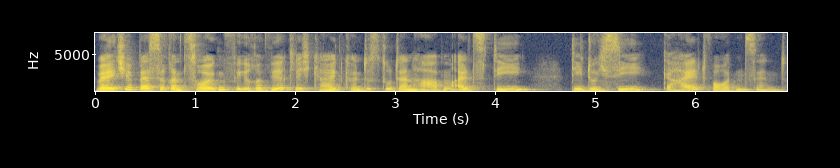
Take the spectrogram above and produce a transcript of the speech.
welche besseren Zeugen für ihre Wirklichkeit könntest du dann haben als die, die durch sie geheilt worden sind?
